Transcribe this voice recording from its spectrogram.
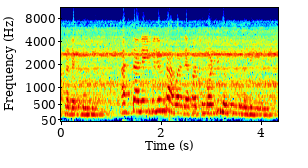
আপনার কাছে পৌঁছে আজ তাহলে এই পর্যন্ত আবার দেখা হচ্ছে পরদিন নতুন কোনো ভিডিও নিয়ে।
